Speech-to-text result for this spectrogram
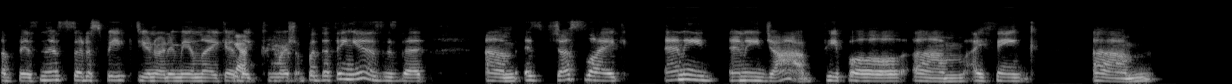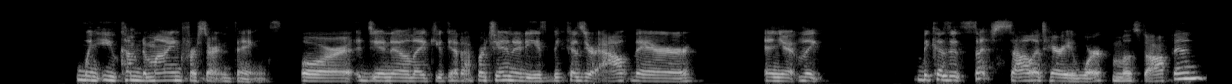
a business, so to speak. Do you know what I mean? Like yeah. like commercial. But the thing is, is that um, it's just like any any job. People, um, I think, um, when you come to mind for certain things, or do you know, like you get opportunities because you're out there, and you're like, because it's such solitary work most often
